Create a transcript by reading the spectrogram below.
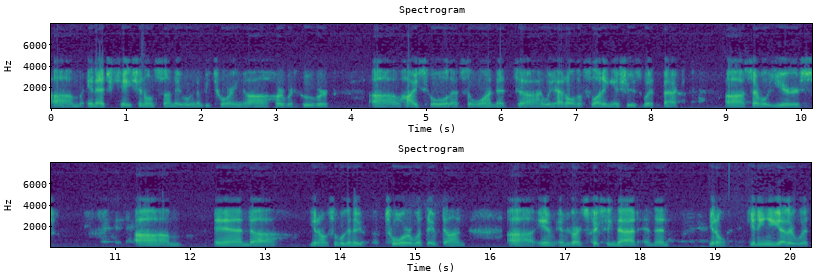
Um, in education on Sunday, we're going to be touring uh, Herbert Hoover uh, High School. That's the one that uh, we had all the flooding issues with back uh, several years. Um, and, uh, you know, so we're going to tour what they've done uh, in, in regards to fixing that. And then, you know, getting together with,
